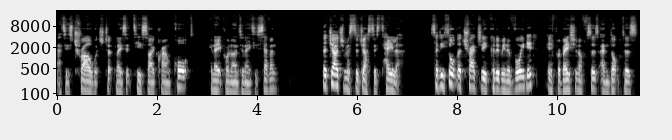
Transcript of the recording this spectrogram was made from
at his trial, which took place at Teesside Crown Court in April 1987, the judge, Mr. Justice Taylor, said he thought the tragedy could have been avoided if probation officers and doctors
